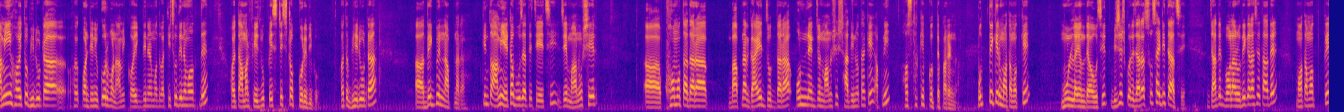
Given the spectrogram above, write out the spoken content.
আমি হয়তো ভিডিওটা কন্টিনিউ করব না। আমি কয়েকদিনের মধ্যে বা কিছু দিনের মধ্যে হয়তো আমার ফেসবুক পেজটি স্টপ করে দিব। হয়তো ভিডিওটা দেখবেন না আপনারা। কিন্তু আমি এটা বোঝাতে চেয়েছি যে মানুষের ক্ষমতা দ্বারা বা আপনার গায়ের জোর দ্বারা অন্য একজন মানুষের স্বাধীনতাকে আপনি হস্তক্ষেপ করতে পারেন না। প্রত্যেকের মতামতকে মূল্যায়ন দেওয়া উচিত। বিশেষ করে যারা সোসাইটিতে আছে, যাদের বলার অধিকার আছে, তাদের মতামতকে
